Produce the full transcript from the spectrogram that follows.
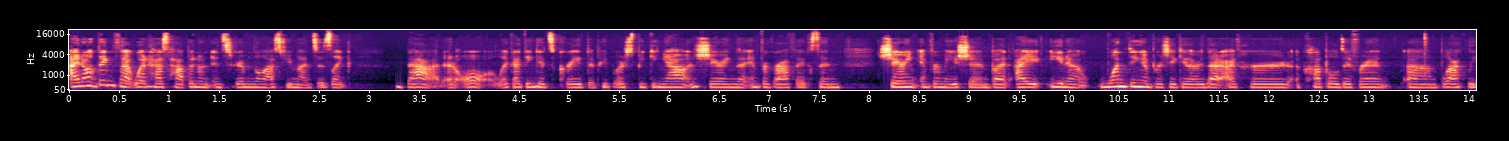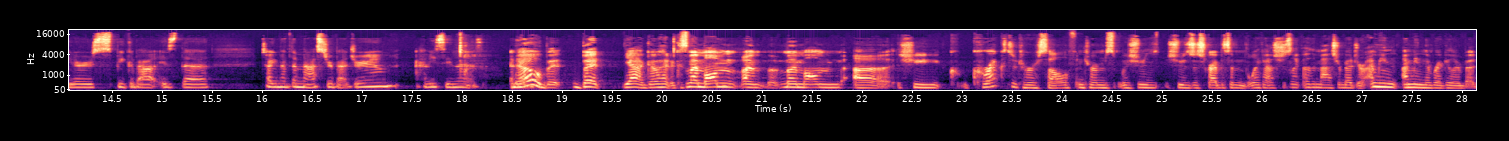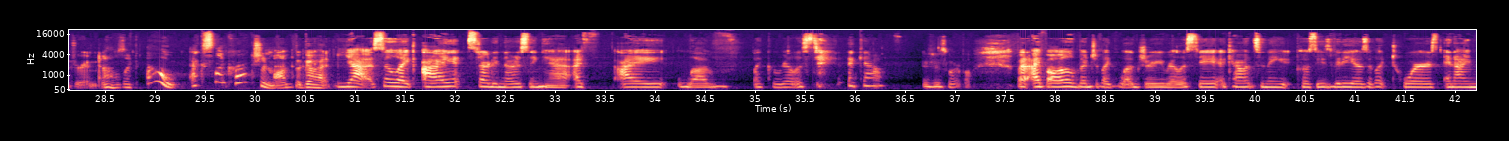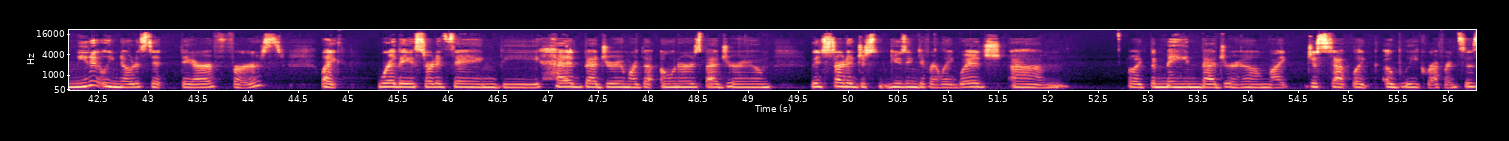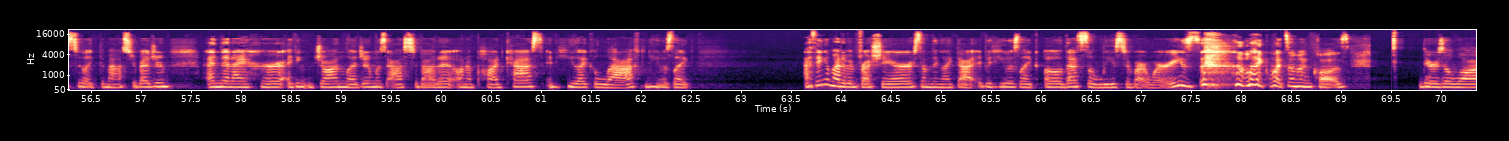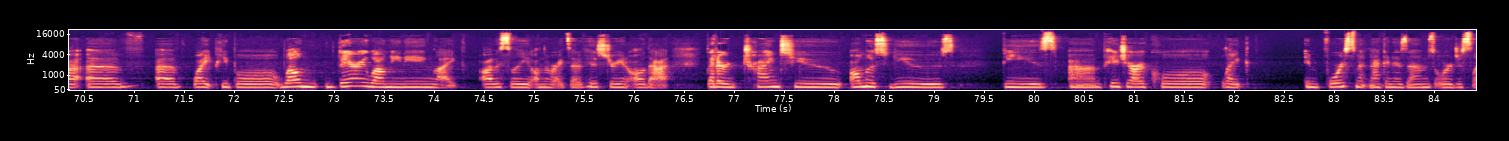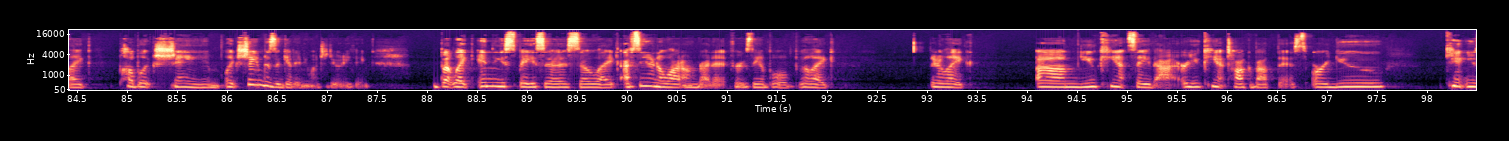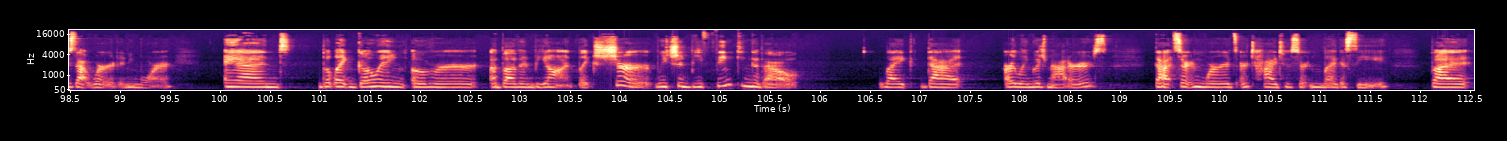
I don't think that what has happened on Instagram in the last few months is like bad at all. Like I think it's great that people are speaking out and sharing the infographics and sharing information. But I, you know, one thing in particular that I've heard a couple different um, Black leaders speak about is the talking about the master bedroom. Have you seen this? Okay. No, but but yeah, go ahead. Because my mom, my, my mom, uh, she corrected herself in terms when she was she was describing something like that. She's like, "Oh, the master bedroom." I mean, I mean the regular bedroom. And I was like, "Oh, excellent correction, mom." But go ahead. Yeah, so like I started noticing it. I I love like real estate accounts. It's just horrible. But I follow a bunch of like luxury real estate accounts and they post these videos of like tours and I immediately noticed it there first. Like where they started saying the head bedroom or the owner's bedroom. They started just using different language. Um like the main bedroom, like just step like oblique references to like the master bedroom. And then I heard, I think John Legend was asked about it on a podcast and he like laughed and he was like, I think it might have been fresh air or something like that. But he was like, oh, that's the least of our worries. like what someone calls. There's a lot of, of white people, well, very well meaning, like obviously on the right side of history and all that, that are trying to almost use these um, patriarchal, like enforcement mechanisms or just like public shame. Like shame doesn't get anyone to do anything but like in these spaces so like i've seen it a lot on reddit for example but like they're like um you can't say that or you can't talk about this or you can't use that word anymore and but like going over above and beyond like sure we should be thinking about like that our language matters that certain words are tied to a certain legacy but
